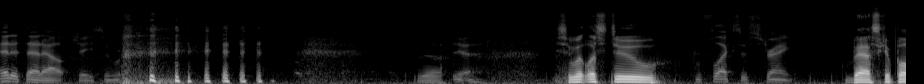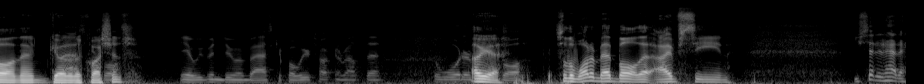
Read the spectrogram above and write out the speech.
edit that out, Jason. yeah. yeah. So what? Let's do Reflexive strength. basketball and then go to the Basketball. questions. Yeah, we've been doing basketball. We were talking about the the water Oh, yeah. ball. So the water med ball that I've seen You said it had a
